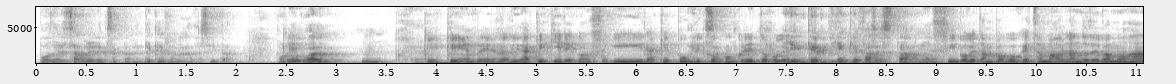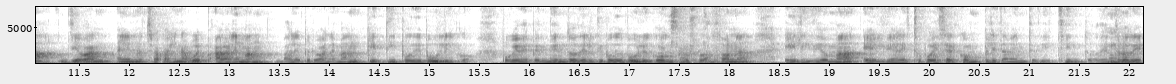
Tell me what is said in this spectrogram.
poder saber exactamente qué es lo que necesita. Por lo cual... Mm, que, en, realidad qué quiere conseguir, a qué público concreto. Porque, ¿Y, en qué, ¿Y en qué fase está, no? Sí, porque tampoco es que estamos hablando de vamos a llevar en nuestra página web al alemán, ¿vale? Pero alemán, ¿qué tipo de público? Porque dependiendo del tipo de público, incluso la zona, el idioma, el dialecto puede ser completamente distinto. Dentro, de,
